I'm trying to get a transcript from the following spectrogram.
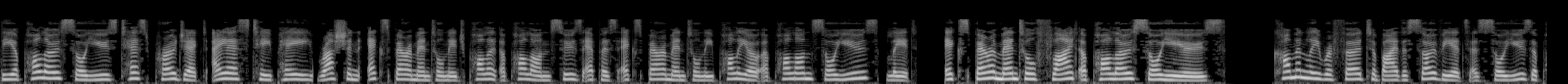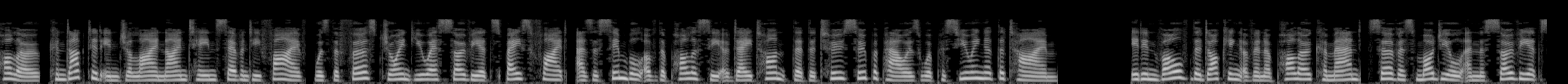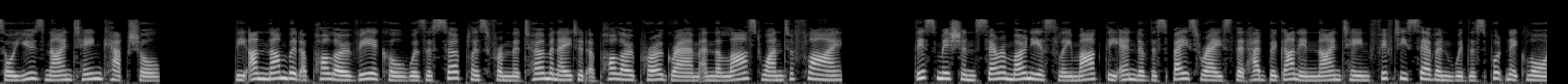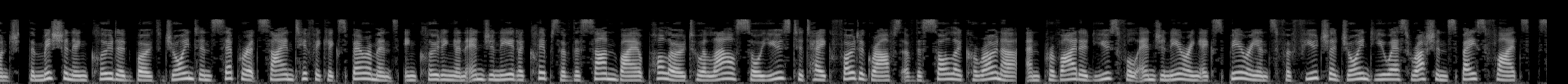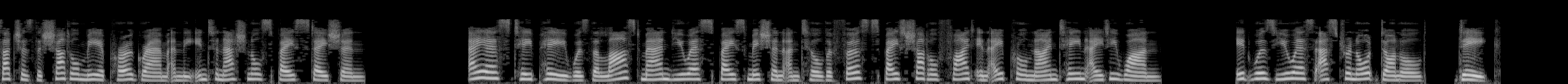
The Apollo-Soyuz test project ASTP Russian, Experimentalny Polit Apollon Soyuz Epis Experimentalny Polio Apollon Soyuz, lit. Experimental Flight Apollo-Soyuz, commonly referred to by the Soviets as Soyuz Apollo, conducted in July 1975, was the first joint U.S.-Soviet space flight, as a symbol of the policy of détente that the two superpowers were pursuing at the time. It involved the docking of an Apollo Command, Service Module and the Soviet Soyuz 19 capsule. The unnumbered Apollo vehicle was a surplus from the terminated Apollo program and the last one to fly. This mission ceremoniously marked the end of the space race that had begun in 1957 with the Sputnik launch. The mission included both joint and separate scientific experiments including an engineered eclipse of the Sun by Apollo to allow Soyuz to take photographs of the solar corona, and provided useful engineering experience for future joint U.S.-Russian space flights, such as the Shuttle Mir program and the International Space Station. ASTP was the last manned U.S. space mission until the first Space Shuttle flight in April 1981. It was U.S. astronaut Donald Deke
